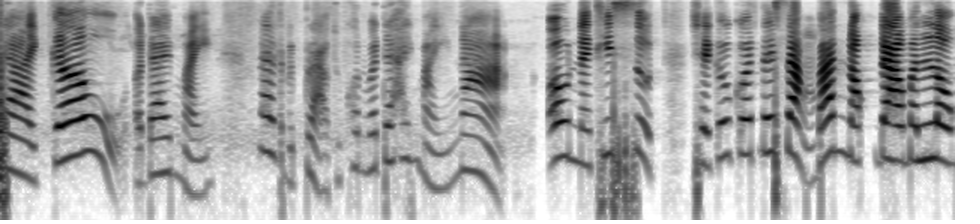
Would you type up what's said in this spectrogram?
ชายเกิลเอาได้ไหมได้หรือเปล่าทุกคนว่าได้ไหมน่ะโอ้ในที่สุดชายเกิลก็ได้สั่งบ้านน็อกดาวมาลง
